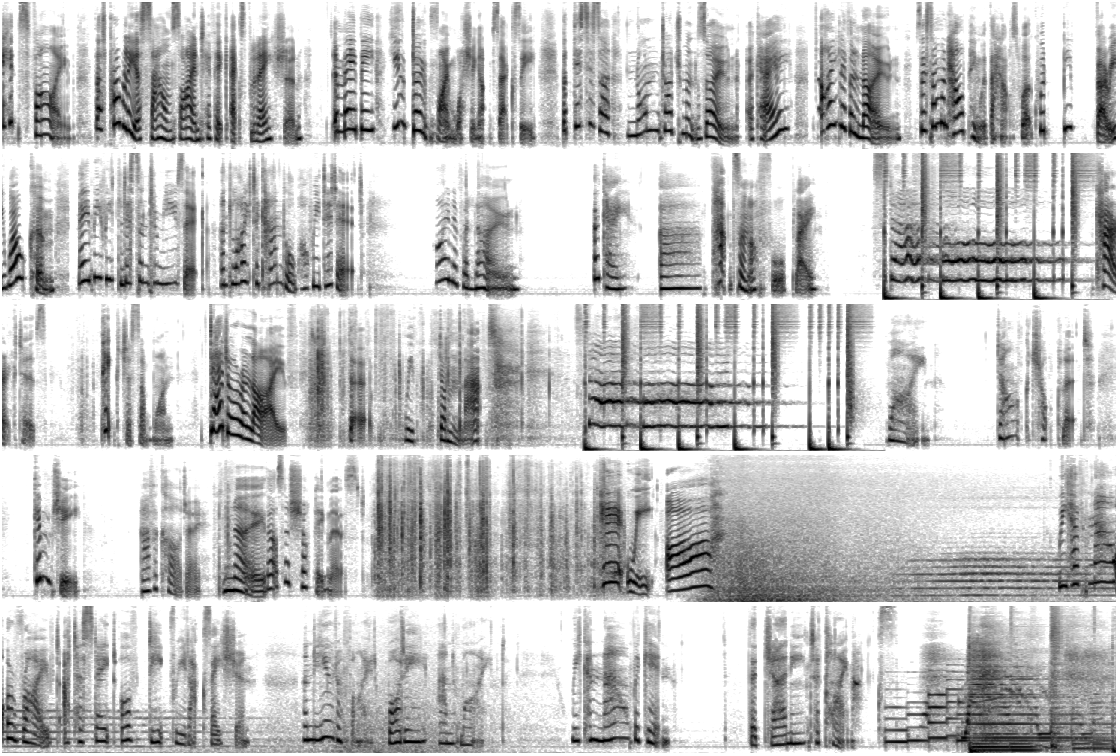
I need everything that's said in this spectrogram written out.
it's fine. There's probably a sound scientific explanation. And maybe you don't find washing up sexy, but this is a non judgment zone, okay? I live alone, so someone helping with the housework would be very welcome. Maybe we'd listen to music and light a candle while we did it. I live alone. Okay, uh, that's enough foreplay. Step four. Characters. Picture someone, dead or alive. Uh, we've done that. Wine. Dark chocolate. Kimchi. Avocado. No, that's a shopping list. Here we are. We have now arrived at a state of deep relaxation and unified body and mind. We can now begin the journey to climax.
